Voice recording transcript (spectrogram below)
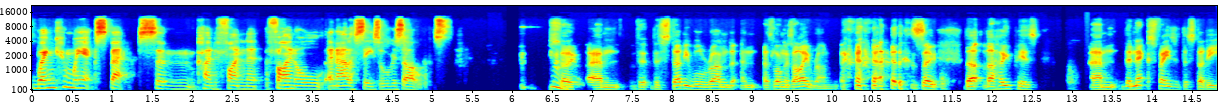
when can we expect some kind of final final analyses or results? So um, the the study will run, and as long as I run. so the the hope is um, the next phase of the study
